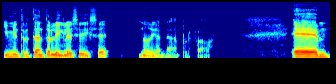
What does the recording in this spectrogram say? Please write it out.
Y mientras tanto la iglesia dice, no digan nada, por favor. Em,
